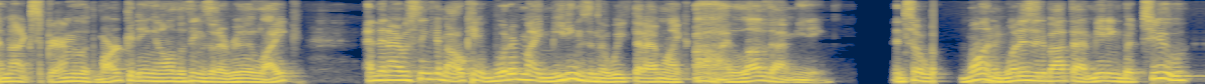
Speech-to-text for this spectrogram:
I'm not experimenting with marketing and all the things that I really like. And then I was thinking about, okay, what are my meetings in the week that I'm like, oh, I love that meeting. And so one, what is it about that meeting? But two,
